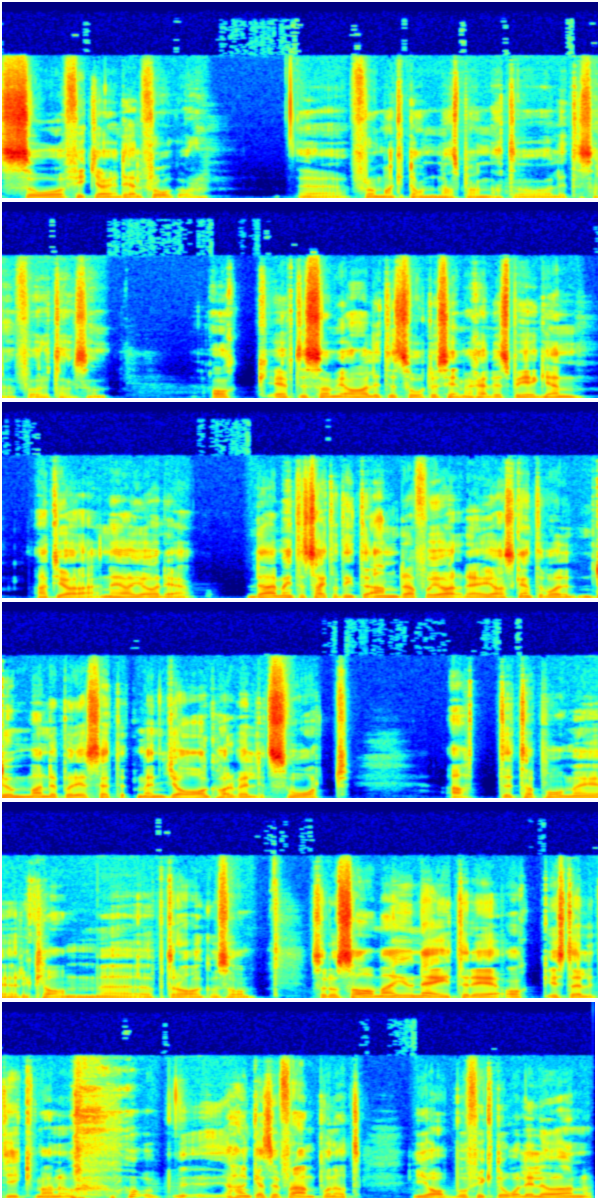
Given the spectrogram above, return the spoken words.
så fick jag en del frågor. Eh, från McDonalds bland annat och lite sådana företag som. Och eftersom jag har lite svårt att se mig själv i spegeln att göra när jag gör det. Därmed inte sagt att inte andra får göra det. Jag ska inte vara dummande på det sättet. Men jag har väldigt svårt att ta på mig reklamuppdrag och så. Så då sa man ju nej till det och istället gick man och, och hankade sig fram på något jobb och fick dålig lön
